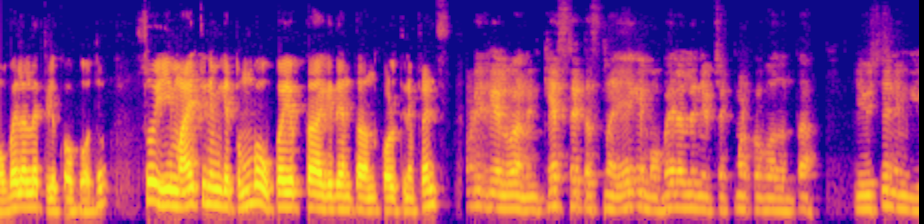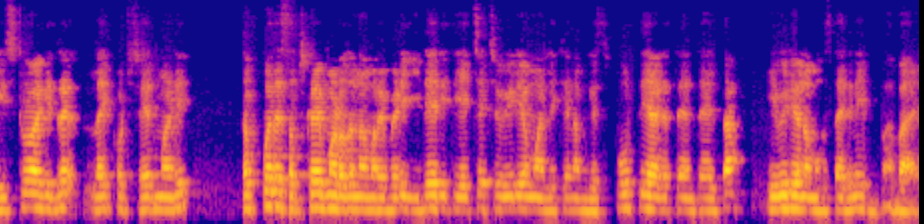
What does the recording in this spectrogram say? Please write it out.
ಮೊಬೈಲಲ್ಲೇ ತಿಳ್ಕೊಬೋದು. ಸೊ ಈ ಮಾಹಿತಿ ನಿಮಗೆ ತುಂಬ ಉಪಯುಕ್ತ ಆಗಿದೆ ಅಂತ ಅಂದ್ಕೊಳ್ತೀನಿ ಫ್ರೆಂಡ್ಸ್ ನೋಡಿದ್ರಿ ಅಲ್ವಾ? ನಿಮ್ಮ ಕೇಸ್ ಸ್ಟೇಟಸ್ನ ಹೇಗೆ ಮೊಬೈಲಲ್ಲೇ ನೀವು ಚೆಕ್ ಮಾಡ್ಕೋಬೋದು ಅಂತ? ಈ ವಿಷಯ ನಿಮಗೆ ಇಷ್ಟವಾಗಿದ್ರೆ ಲೈಕ್ ಕೊಟ್ಟು ಶೇರ್ ಮಾಡಿ. ತಪ್ಪದೇ ಸಬ್ಸ್ಕ್ರೈಬ್ ಮಾಡೋದನ್ನು ಮರಿಬೇಡಿ. ಇದೇ ರೀತಿ ಹೆಚ್ಚೆಚ್ಚು ವಿಡಿಯೋ ಮಾಡಲಿಕ್ಕೆ ನಮಗೆ ಸ್ಫೂರ್ತಿ ಆಗುತ್ತೆ ಅಂತ ಹೇಳ್ತಾ ಈ ವಿಡಿಯೋನ ಮುಗಿಸ್ತಾ ಇದ್ದೀನಿ. ಬಾಯ್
